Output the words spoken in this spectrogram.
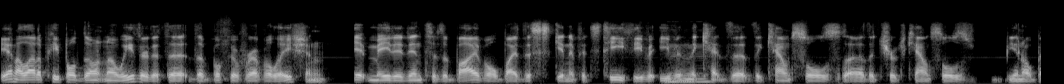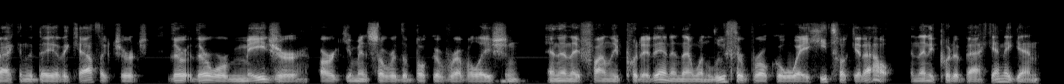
Yeah, and a lot of people don't know either that the the Book of Revelation it made it into the Bible by the skin of its teeth. Even even mm-hmm. the the the councils, uh, the church councils, you know, back in the day of the Catholic Church, there there were major arguments over the Book of Revelation and then they finally put it in and then when luther broke away he took it out and then he put it back in again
